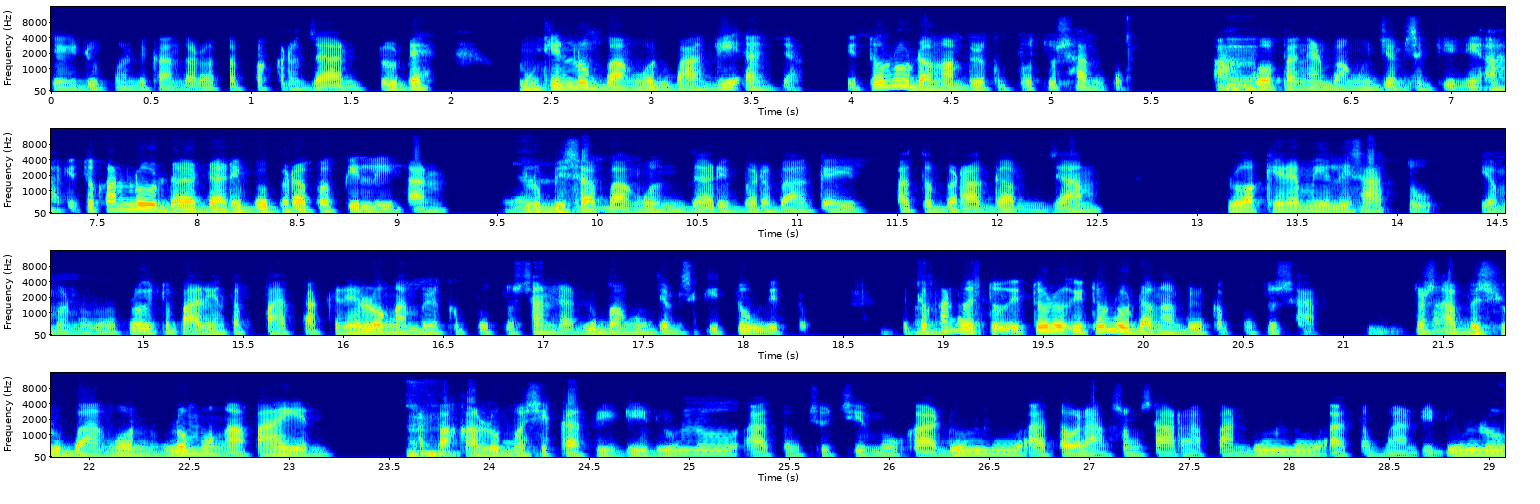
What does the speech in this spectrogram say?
kehidupan di kantor atau pekerjaan dulu deh. Mungkin lu bangun pagi aja, itu lu udah ngambil keputusan tuh. Ah, hmm. gue pengen bangun jam segini. Ah, itu kan lu udah dari beberapa pilihan, ya. lu bisa bangun dari berbagai atau beragam jam. Lu akhirnya milih satu yang menurut lu itu paling tepat. Akhirnya lu ngambil keputusan dan lu bangun jam segitu gitu. Itu kan itu itu itu lu udah ngambil keputusan. Terus abis lu bangun, lu mau ngapain? Apakah lu mau sikat gigi dulu atau cuci muka dulu atau langsung sarapan dulu atau mandi dulu?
